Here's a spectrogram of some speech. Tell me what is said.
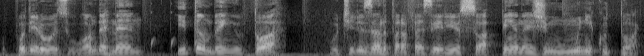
o poderoso Wonder Man e também o Thor, utilizando para fazer isso apenas de um único toque.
